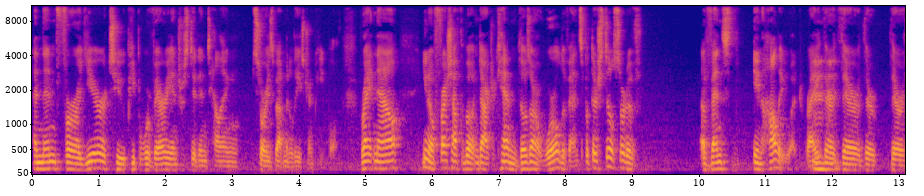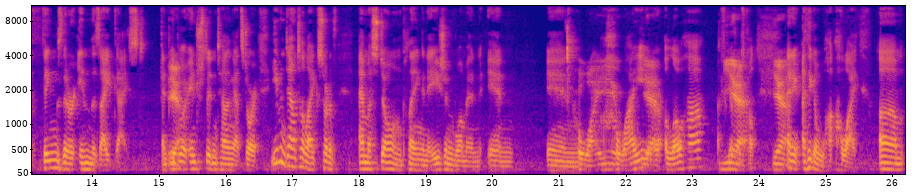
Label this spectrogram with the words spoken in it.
and then for a year or two, people were very interested in telling stories about Middle Eastern people. Right now, you know, Fresh Off the Boat and Dr. Ken, those aren't world events, but they're still sort of events in Hollywood, right? Mhm. They're, they're, they're, they're things that are in the zeitgeist. And people Yeah. are interested in telling that story. Even down to like sort of Emma Stone playing an Asian woman in in Hawaii. Hawaii Yeah. or Aloha. I forget what Yeah. it's called Yeah. anyway, I think Hawaii. Um,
